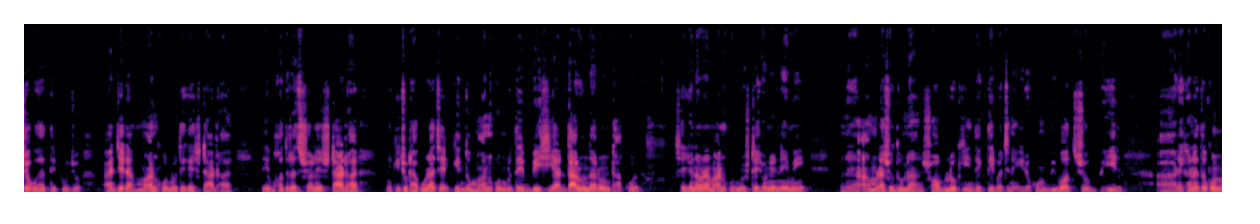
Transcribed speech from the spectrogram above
জগদ্ধাত্রী পুজো আর যেটা মানকুণ্ডু থেকে স্টার্ট হয়। এই ভদ্রেশ্বরে স্টার্ট হয়, কিছু ঠাকুর আছে কিন্তু মানকুণ্ডুতেই বেশি আর দারুণ দারুণ ঠাকুর। সেই জন্য আমরা মানকুণ্ডু স্টেশনে নেমেই মানে আমরা শুধু না, সব লোকই দেখতেই পাচ্ছেন এইরকম বিভৎস ভিড়। আর এখানে তো কোনো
